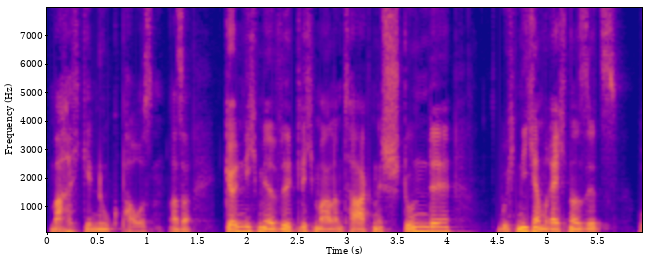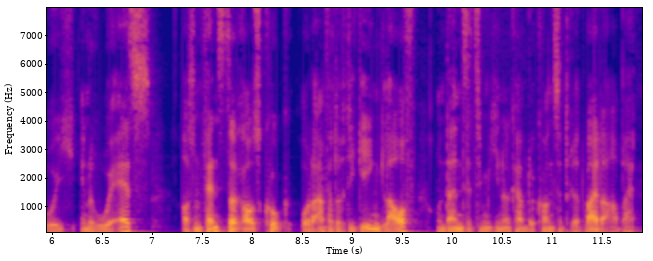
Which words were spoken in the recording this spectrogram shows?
mache ich genug Pausen. Also gönne ich mir wirklich mal am Tag eine Stunde, wo ich nicht am Rechner sitze, wo ich in Ruhe esse, aus dem Fenster rausgucke oder einfach durch die Gegend laufe und dann setze ich mich hin und kann wieder konzentriert weiterarbeiten.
